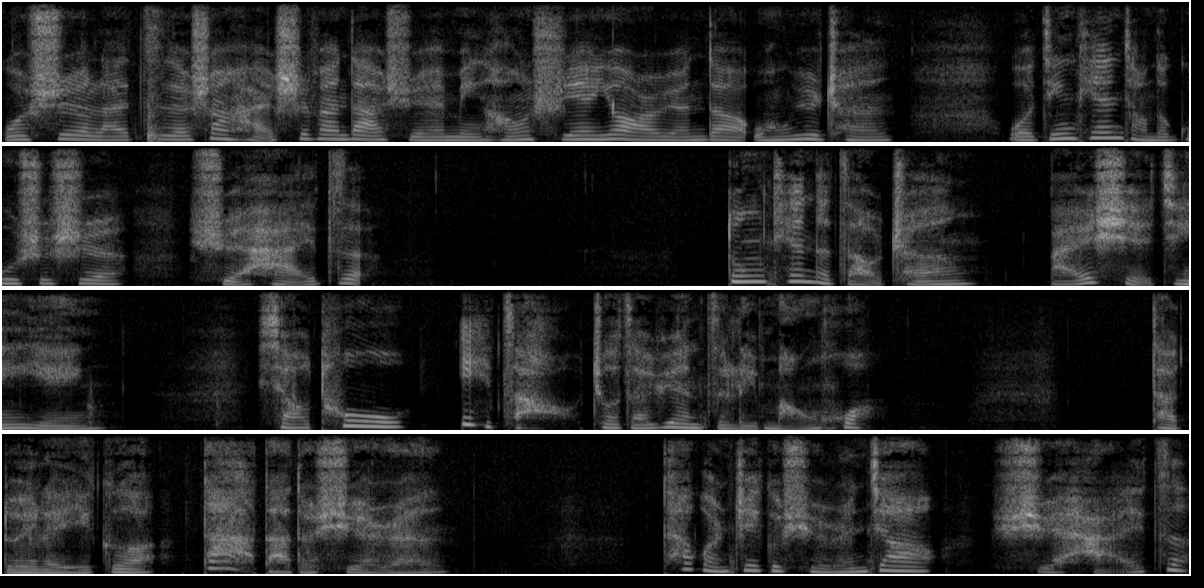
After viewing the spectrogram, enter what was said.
我是来自上海师范大学闵行实验幼儿园的王玉成。我今天讲的故事是《雪孩子》。冬天的早晨，白雪晶莹，小兔一早就在院子里忙活。它堆了一个大大的雪人，它管这个雪人叫雪孩子。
